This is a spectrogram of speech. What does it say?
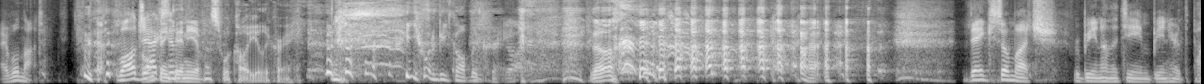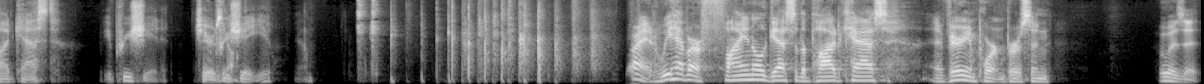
I will not. Well, I don't Jackson, think any of us will call you Lecrae. you want to be called the Craig. No. Thanks so much for being on the team, being here at the podcast. We appreciate it. Cheers. y'all. Appreciate you. All right, we have our final guest of the podcast, and a very important person. Who is it?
